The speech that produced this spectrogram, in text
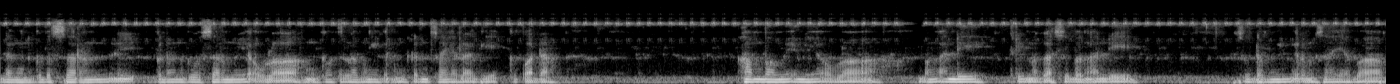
Dengan kebesaran dengan kebesaran ya Allah engkau telah mengingatkan saya lagi kepada hamba ini ya Allah. Bang Andi terima kasih bang Andi. Sudah mengingatkan saya bang.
